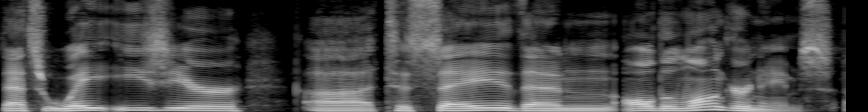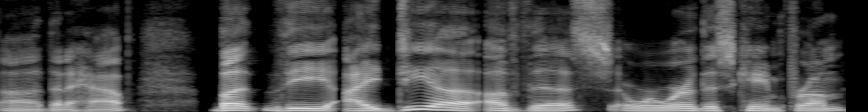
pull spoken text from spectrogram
that's way easier uh, to say than all the longer names uh, that I have. But the idea of this, or where this came from,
